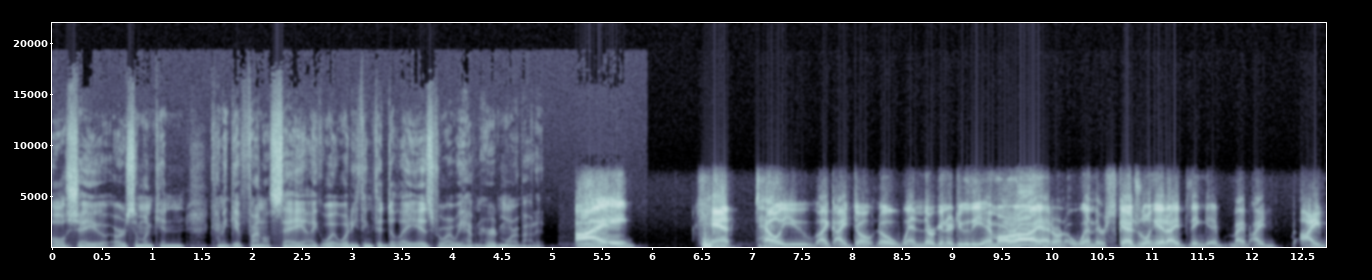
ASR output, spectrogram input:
Olshey or someone can kind of give final say? Like, what, what do you think the delay is for why we haven't heard more about it? I can't tell you. Like, I don't know when they're going to do the MRI. I don't know when they're scheduling it. I think it, I, I, I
